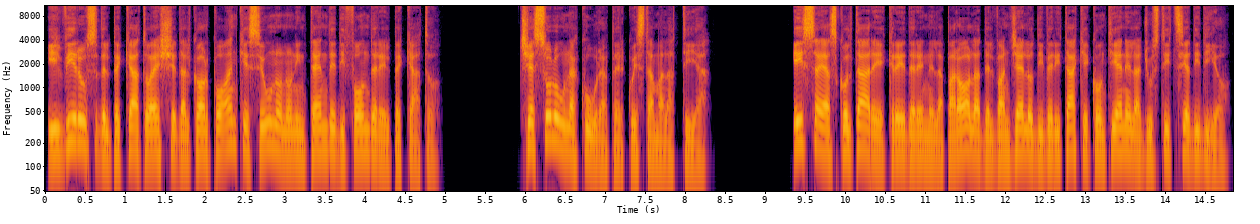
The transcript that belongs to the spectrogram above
Il virus del peccato esce dal corpo anche se uno non intende diffondere il peccato. C'è solo una cura per questa malattia. Essa è ascoltare e credere nella parola del Vangelo di verità che contiene la giustizia di Dio.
